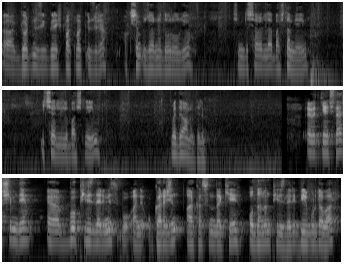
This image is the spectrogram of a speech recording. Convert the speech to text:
e, gördüğünüz gibi güneş batmak üzere. Akşam üzerine doğru oluyor. Şimdi dışarıyla başlamayayım. İçeriyle başlayayım ve devam edelim. Evet gençler şimdi e, bu prizlerimiz bu hani garajın arkasındaki odanın prizleri bir burada var.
